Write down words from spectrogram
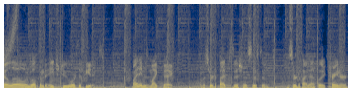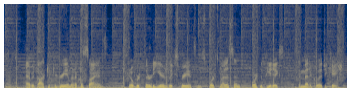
Hello and welcome to H2 Orthopedics. My name is Mike Begg. I'm a certified physician assistant, a certified athletic trainer. I have a doctorate degree in medical science and over 30 years of experience in sports medicine, orthopedics, and medical education.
